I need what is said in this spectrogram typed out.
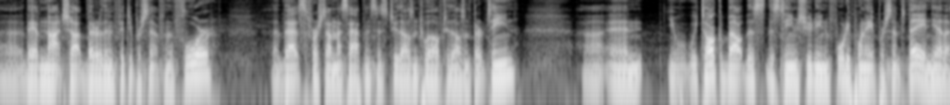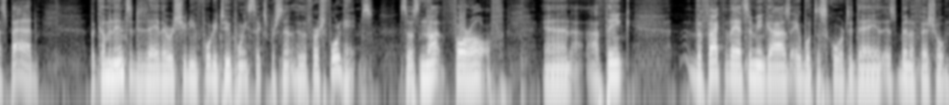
Uh, they have not shot better than 50% from the floor. Uh, that's the first time that's happened since 2012, 2013. Uh, and you we talk about this this team shooting 40.8% today, and yeah, that's bad. But coming into today, they were shooting 42.6% through the first four games. So it's not far off. And I think the fact that they had so many guys able to score today is beneficial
